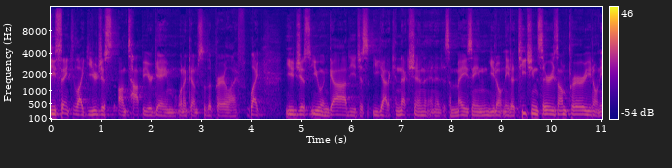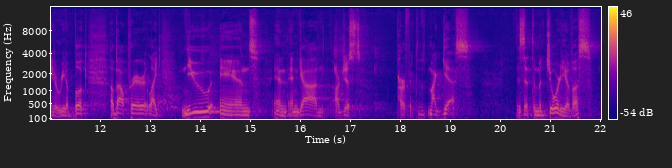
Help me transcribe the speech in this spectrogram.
Do you think like you're just on top of your game when it comes to the prayer life? Like, you just you and god you just you got a connection and it is amazing. You don't need a teaching series on prayer. You don't need to read a book about prayer. Like you and and and god are just perfect. My guess is that the majority of us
